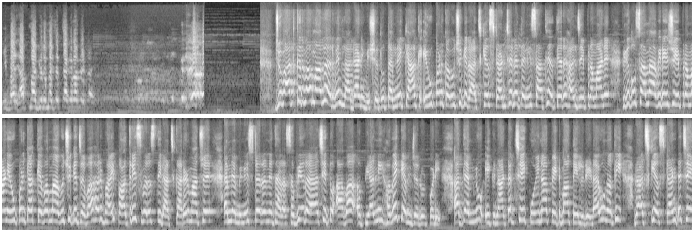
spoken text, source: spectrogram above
એ આપમાં ગયો ચર્ચા કરવા બેઠા. જો વાત કરવામાં આવે અરવિંદ લાડાણી વિશે, તો તેમણે ક્યાંક એવું પણ કહ્યું છે કે રાજકીય સ્ટન્ટ છે ને તેની સાથે અત્યારે હાલ જે પ્રમાણે વિગતો સામે આવી રહી છે, એ પ્રમાણે એવું પણ ક્યાંક કહેવામાં આવ્યું છે કે જવાહરભાઈ પાંત્રીસ વર્ષથી રાજકારણમાં છે, એમને મિનિસ્ટર અને ધારાસભ્ય રહ્યા છે, તો આવા અભિયાનની હવે કેમ જરૂર પડી? આ તેમનું એક નાટક છે, કોઈના પેટમાં તેલ રેડાયું નથી, રાજકીય સ્ટન્ટ છે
